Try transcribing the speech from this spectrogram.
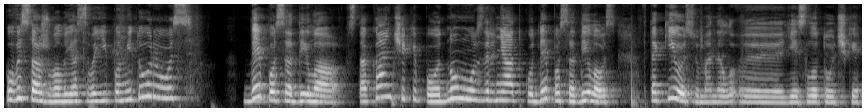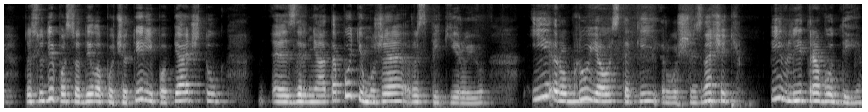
Повисаджувала я свої помідори ось, де посадила в стаканчики по одному зернятку, де посадила ось в такі ось у мене е, є лоточки, то сюди посадила по 4, по 5 штук е, зернят, а потім уже розпікірую. І роблю я ось такий розчин. Значить, пів літра води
